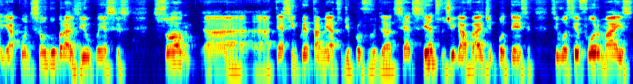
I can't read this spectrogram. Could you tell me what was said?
e a, condição do Brasil com esses só a, até 50 metros de profundidade, 700 gigawatts de potência. Se você for mais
